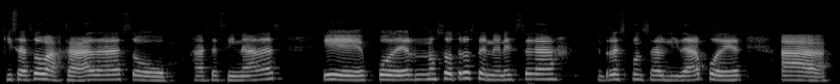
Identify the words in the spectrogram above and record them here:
quizás o bajadas o asesinadas, eh, poder nosotros tener esa responsabilidad, poder ah,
